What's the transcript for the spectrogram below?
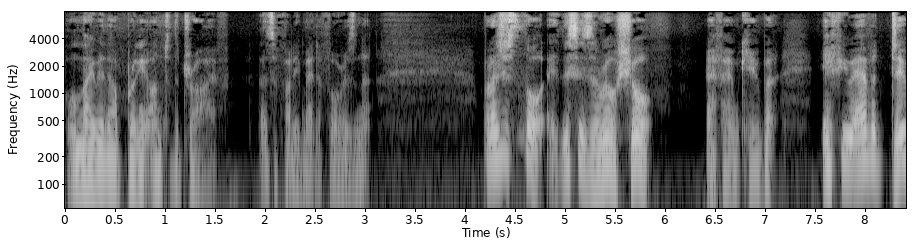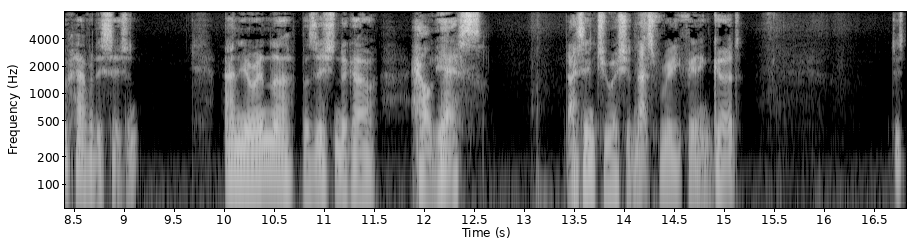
Or maybe they'll bring it onto the drive. That's a funny metaphor, isn't it? But I just thought this is a real short FMQ. But if you ever do have a decision and you're in the position to go, hell yes, that's intuition. That's really feeling good. Just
